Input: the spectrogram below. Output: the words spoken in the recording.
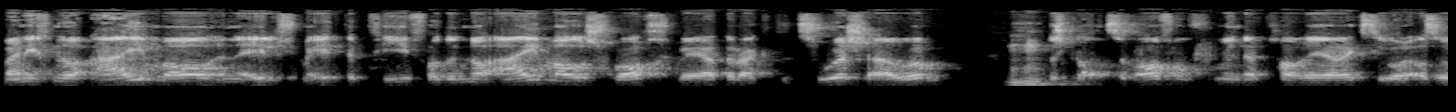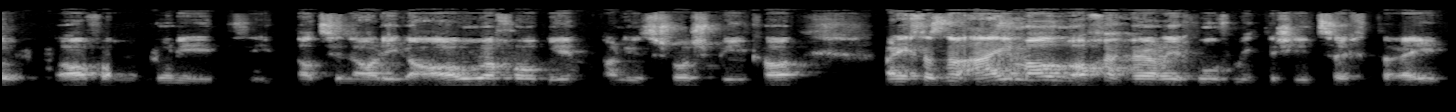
wenn ich noch einmal einen Elfmeter pfeife oder noch einmal schwach werde wegen der Zuschauer, Mhm. Das war am Anfang meiner Karriere, also am Anfang, als ich in die Nationalliga Aue gekommen bin, habe ich schon ein Spiel gehabt. Wenn ich das noch einmal mache, höre ich auf mit der Schiedsrichterei.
